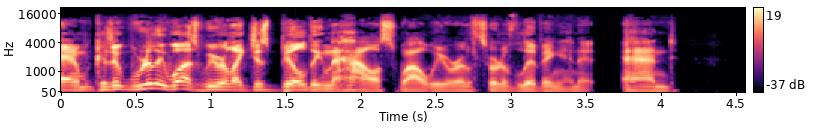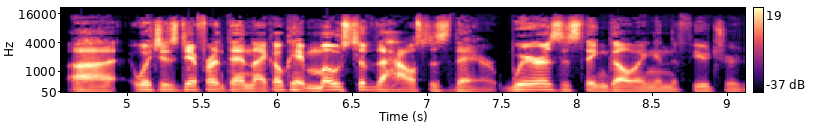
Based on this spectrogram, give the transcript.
and because it really was, we were like just building the house while we were sort of living in it, and uh, which is different than like okay, most of the house is there. Where is this thing going in the future?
